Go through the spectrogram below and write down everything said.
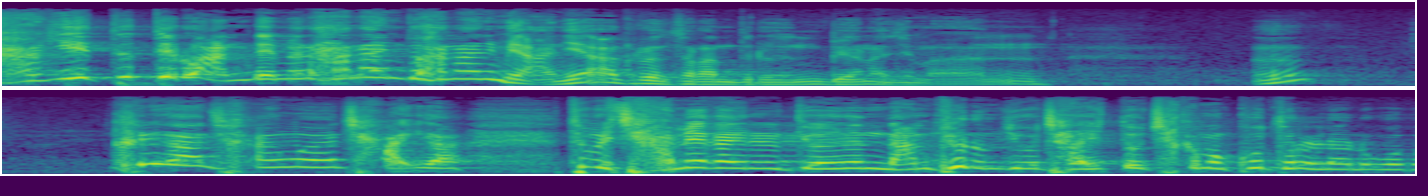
자기의 뜻대로 안 되면 하나님도 하나님이 아니야. 그런 사람들은 미안하지만. 어? 그러니까 잠깐만 자기가 특히 자매가 이럴 경우에는 남편 움직이고 자식도 잠깐만 코트를 하려고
